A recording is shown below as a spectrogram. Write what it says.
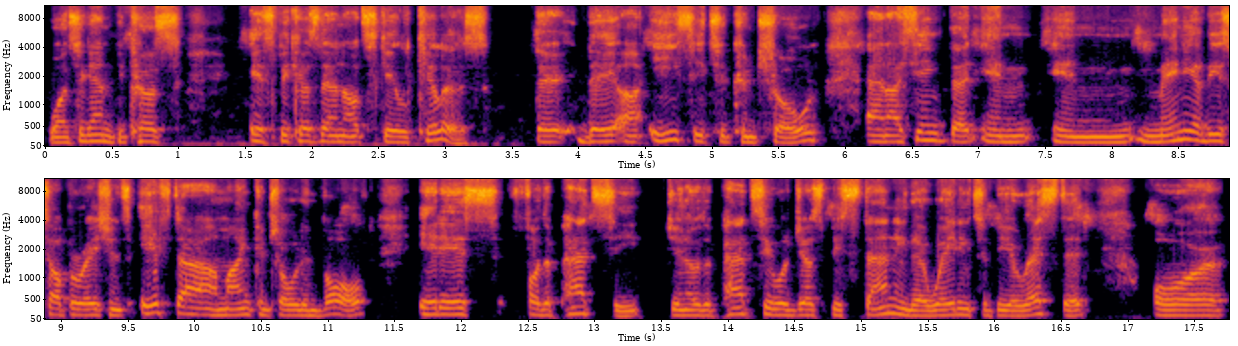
Once again, because it's because they're not skilled killers. They, they are easy to control. And I think that in, in many of these operations, if there are mind control involved, it is for the patsy. You know, the patsy will just be standing there waiting to be arrested or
